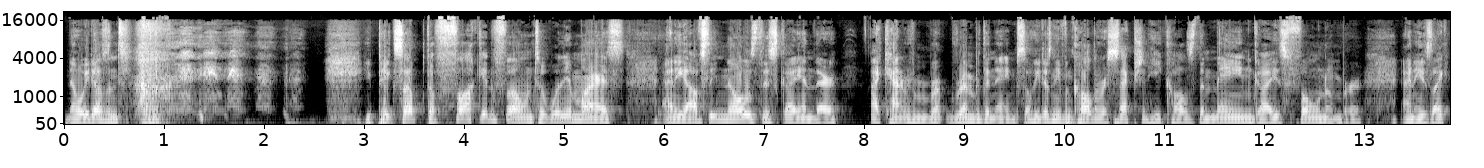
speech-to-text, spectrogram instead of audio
No, he doesn't. he picks up the fucking phone to William Morris, and he obviously knows this guy in there. I can't remember the name, so he doesn't even call the reception. He calls the main guy's phone number, and he's like,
